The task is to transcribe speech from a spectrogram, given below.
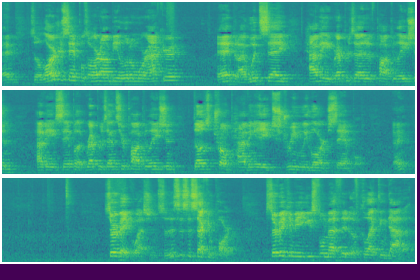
Okay, so larger samples are going to be a little more accurate. Okay, but I would say having a representative population, having a sample that represents your population, does trump having an extremely large sample. Okay? Survey questions. So this is the second part. survey can be a useful method of collecting data.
